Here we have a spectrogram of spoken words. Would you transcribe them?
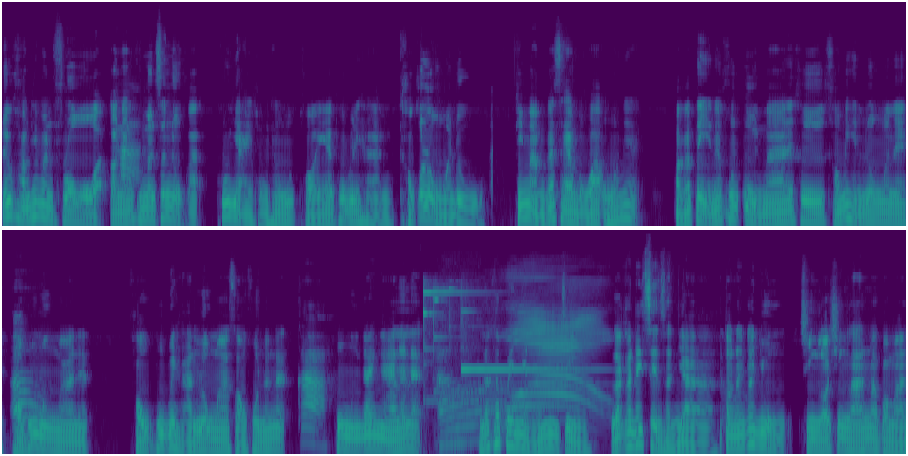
ด้วยความที่มันโฟล์อะตอนนั้นค่ะคือมันสนุกอะผู้ใหญ่ของทางเวิร์กพอยต์ผู้บริหารเขาก็ลงมาดู พี่หม่ำก็แซวบอกว่าโอ้เนี่ยปกตินะคนอื่นมาเนี่ยคือเขาไม่เห็นลงมาเลยพอพวกมึงมาเนี่ย เขาผู้บริหารลงมาสองคนนั้นน่ะค่ะพวกมึงได้งานแล้วแหละเออแล้วก็เป็นอย่างนั้นจริงๆ แล้วก็ได้เซ็นสัญญา ตอนนั้นก็อยู่ชิงร้อยชิงล้านมาประมาณ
